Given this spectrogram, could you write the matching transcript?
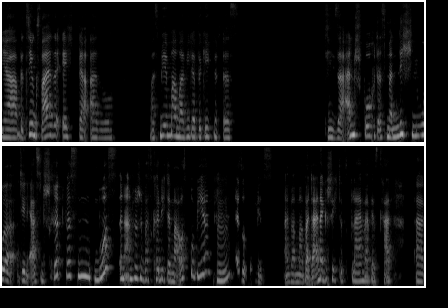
Ja, beziehungsweise ich, also was mir immer mal wieder begegnet ist, dieser Anspruch, dass man nicht nur den ersten Schritt wissen muss, in Anführungsstrichen, was könnte ich denn mal ausprobieren? Mhm. Also um jetzt einfach mal bei deiner Geschichte zu bleiben, weil wir es gerade äh,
